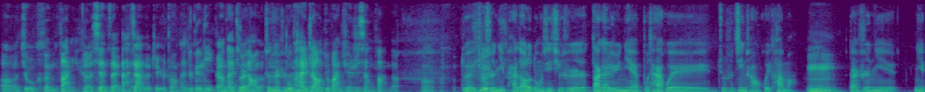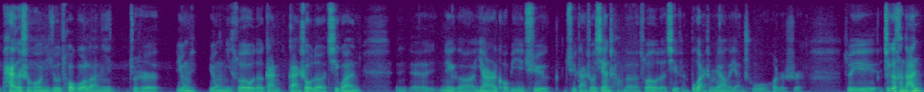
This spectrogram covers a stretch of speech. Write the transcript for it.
呃，就很反映了现在大家的这个状态，就跟你刚才提到的真的是不拍照就完全是相反的。嗯，对，就是你拍到的东西，其实大概率你也不太会，就是经常回看嘛。嗯，但是你你拍的时候，你就错过了你就是用用你所有的感感受的器官，呃，那个眼耳口鼻去去感受现场的所有的气氛，不管什么样的演出，或者是，所以这个很难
